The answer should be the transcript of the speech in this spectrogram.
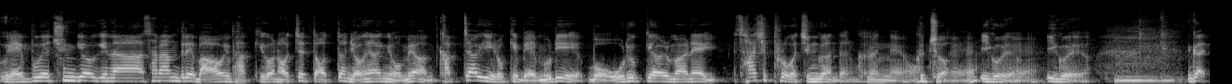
외부의 충격이나 사람들의 마음이 바뀌거나 어쨌든 어떤 영향이 오면 갑자기 이렇게 매물이 뭐 5, 6개월 만에 40%가 증가한다는 거예요. 그렇네요. 그렇죠. 네. 이거예요. 네. 이거예요. 그러니까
